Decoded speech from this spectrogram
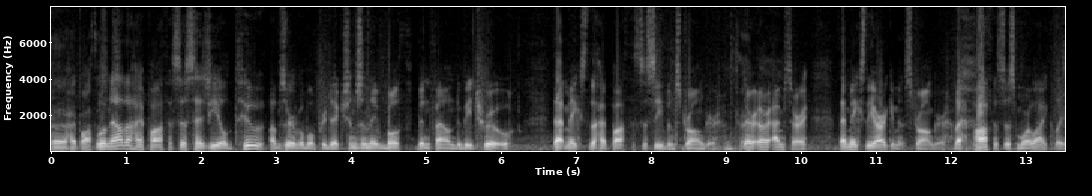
uh, hypothesis? Well, now the hypothesis has yielded two observable predictions, and they've both been found to be true. That makes the hypothesis even stronger. There- or, I'm sorry, that makes the argument stronger, the hypothesis more likely.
